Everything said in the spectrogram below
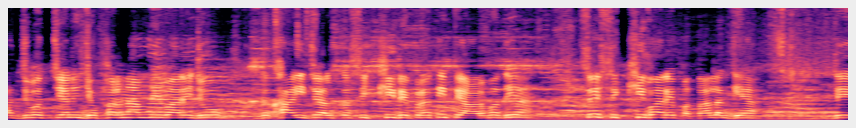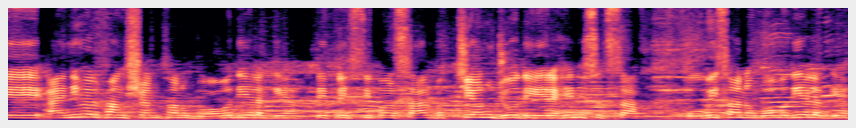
ਅੱਜ ਬੱਚਿਆਂ ਨੇ ਜਫਰਨਾਮੇ ਬਾਰੇ ਜੋ ਦਿਖਾਈ ਝਲਕ ਸਿੱਖੀ ਦੇ ਪ੍ਰਤੀ ਪਿਆਰ ਵਧਿਆ। ਤੇ ਸਿੱਖੀ ਬਾਰੇ ਪਤਾ ਲੱਗਿਆ। ਤੇ ਐਨੀਮਲ ਫੰਕਸ਼ਨ ਸਾਨੂੰ ਬਹੁਤ ਵਧੀਆ ਲੱਗਿਆ ਤੇ ਪ੍ਰਿੰਸੀਪਲ ਸਰ ਬੱਚਿਆਂ ਨੂੰ ਜੋ ਦੇ ਰਹੇ ਨੇ ਸਿੱਖਿਆ ਉਹ ਵੀ ਸਾਨੂੰ ਬਹੁਤ ਵਧੀਆ ਲੱਗਿਆ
